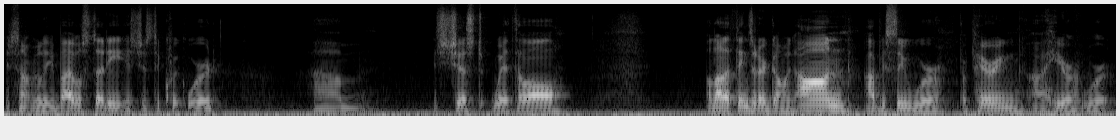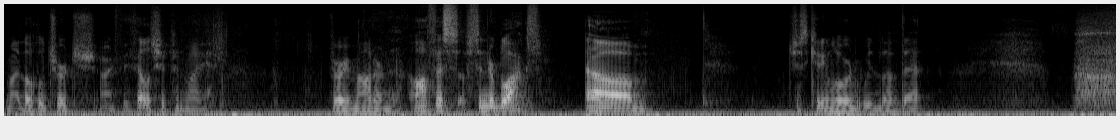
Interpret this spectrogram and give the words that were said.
It's not really a Bible study, it's just a quick word. Um, it's just with all a lot of things that are going on. Obviously, we're preparing uh, here. We're at my local church, Iron Faith Fellowship, in my very modern office of cinder blocks. Um, just kidding, Lord. We love that.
